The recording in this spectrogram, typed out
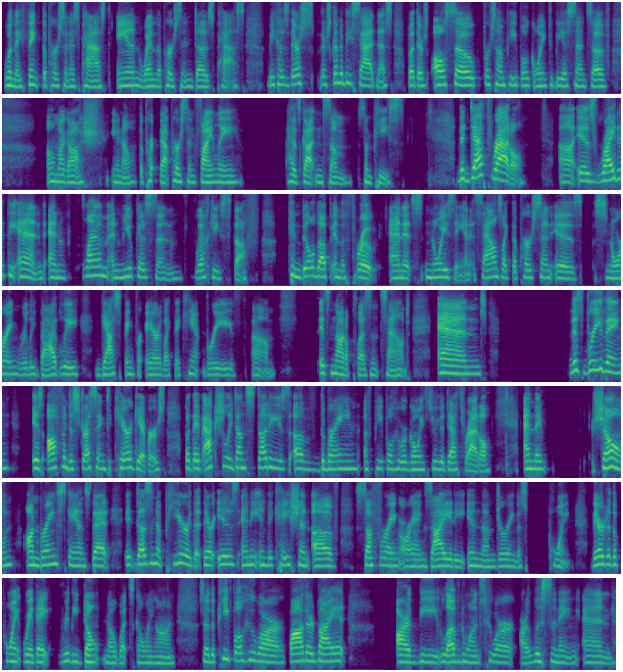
when they think the person has passed and when the person does pass. Because there's there's going to be sadness but there's also for some people going to be a sense of oh my gosh you know the per- that person finally has gotten some some peace. The death rattle uh, is right at the end and phlegm and mucus and lucky stuff can build up in the throat and it's noisy and it sounds like the person is snoring really badly gasping for air like they can't breathe. Um, it's not a pleasant sound. And this breathing is often distressing to caregivers but they've actually done studies of the brain of people who are going through the death rattle and they've shown on brain scans that it doesn't appear that there is any indication of suffering or anxiety in them during this point. They're to the point where they really don't know what's going on. So the people who are bothered by it are the loved ones who are are listening and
